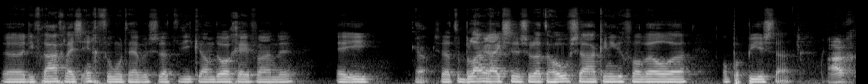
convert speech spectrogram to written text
eh, die vragenlijst ingevuld moet hebben, zodat hij die kan doorgeven aan de EI. Ja. Zodat de belangrijkste, zodat de hoofdzaken in ieder geval wel eh, op papier staan. Maar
